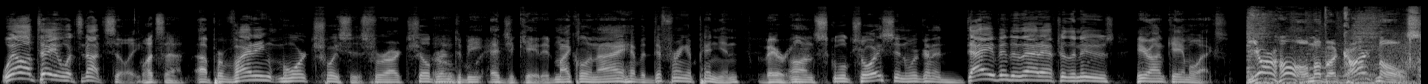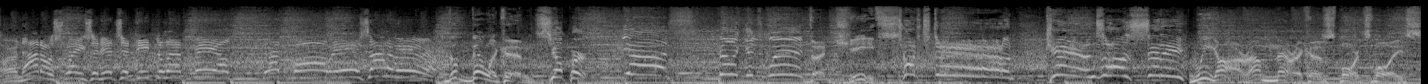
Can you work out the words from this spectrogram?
Well, I'll tell you what's not silly. What's that? Uh, providing more choices for our children Oh, to be boy. educated. Michael and I have a differing opinion Very. on school choice, and we're going to dive into that after the news here on KMOX. Your home of the Cardinals. Arenado swings and hits it deep to left field. That ball is out of here. The Billikens. Jumper! Yes! Billikens win! The Chiefs. Touchdown! Kansas City! We are America's sports voice.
